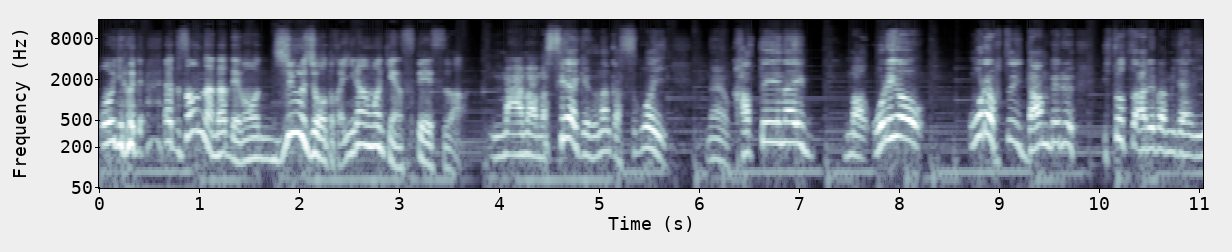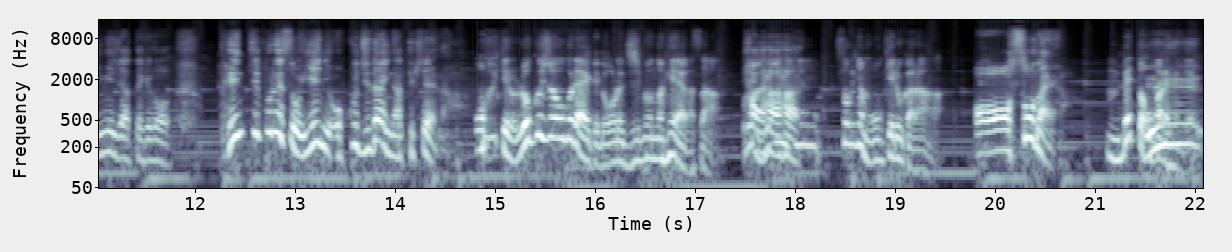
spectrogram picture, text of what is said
置いてる置いてる。だってそんなんだってもう10畳とかいらんわけやん、スペースは。まあまあまあ、せやけど、なんかすごい、なんや家庭内、まあ、俺が、俺は普通にダンベル一つあればみたいなイメージあったけど、ベンチプレスを家に置く時代になってきたよな。置いてる。6畳ぐらいやけど、俺自分の部屋がさ。はいはいはいそれでも置けるから。ああ、そうなんや。うん、ベッド置かれへんで、へー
